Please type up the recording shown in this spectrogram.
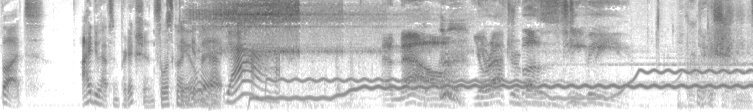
But I do have some predictions. So let's go ahead and get into it. Yeah. And now, you're after AfterBuzz TV predictions.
